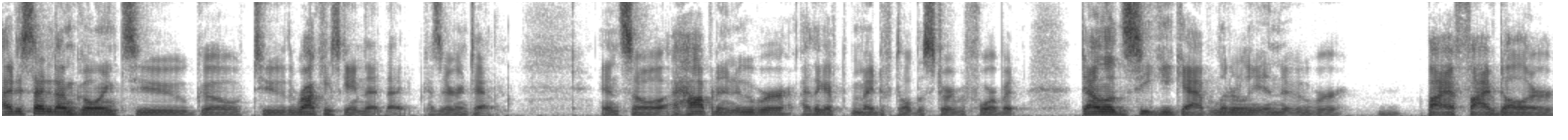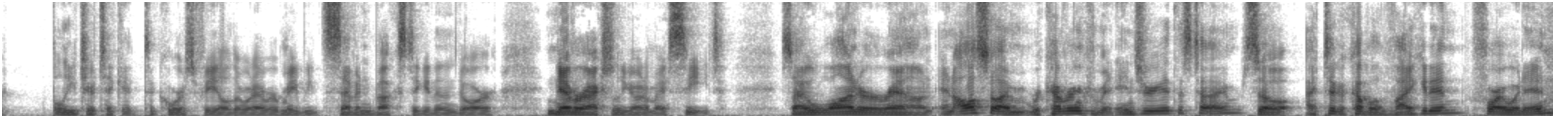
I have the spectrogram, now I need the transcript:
I decided I'm going to go to the Rockies game that night because they're in town. And so I hop in an Uber. I think I might have told this story before, but download the SeatGeek app literally in the Uber, buy a five dollar bleacher ticket to Coors Field or whatever, maybe seven bucks to get in the door. Never actually go to my seat. So I wander around, and also I'm recovering from an injury at this time. So I took a couple of Vicodin before I went in.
